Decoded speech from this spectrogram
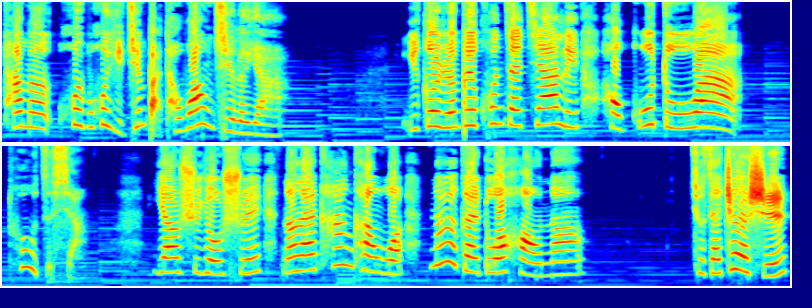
他们会不会已经把他忘记了呀？一个人被困在家里，好孤独啊！兔子想，要是有谁能来看看我，那该多好呢！就在这时，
